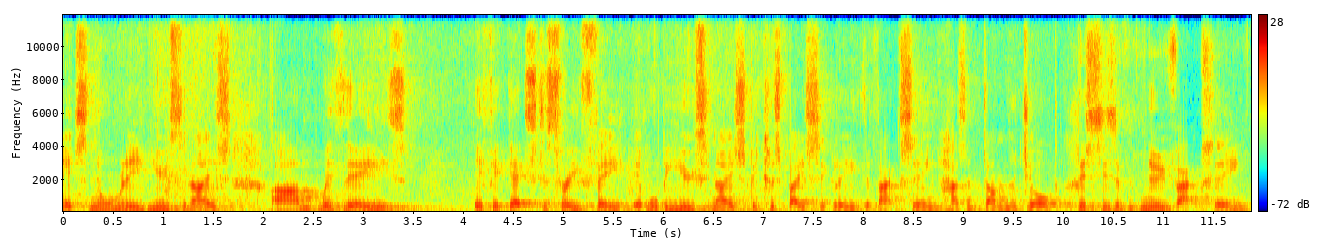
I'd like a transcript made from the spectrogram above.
it's normally euthanized. Um, with these, if it gets to three feet, it will be euthanized because basically the vaccine hasn't done the job. This is a new vaccine,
